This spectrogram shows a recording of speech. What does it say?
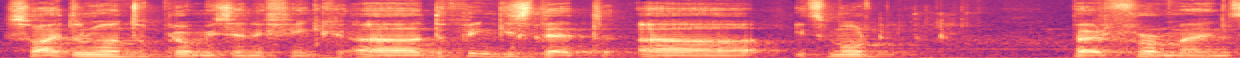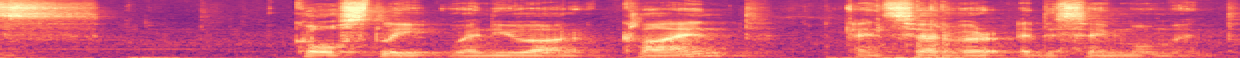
So I don't want to promise anything. Uh, the thing is that uh, it's more performance costly when you are client and server at the same moment,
